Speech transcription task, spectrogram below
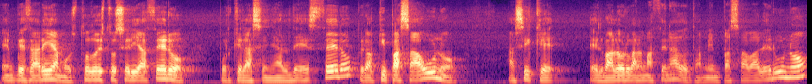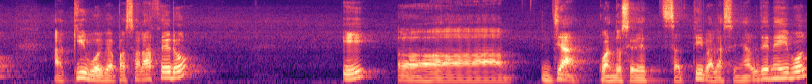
empezaríamos, todo esto sería 0 porque la señal D es 0, pero aquí pasa a 1, así que el valor almacenado también pasa a valer 1, aquí vuelve a pasar a 0 y ah, ya cuando se desactiva la señal de enable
